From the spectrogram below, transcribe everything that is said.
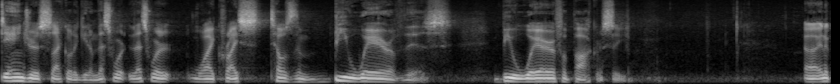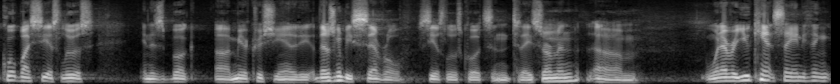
dangerous cycle to get them. That's where that's where why Christ tells them beware of this. Beware of hypocrisy. Uh, in a quote by C.S. Lewis in his book uh, Mere Christianity, there's going to be several C.S. Lewis quotes in today's sermon. Um, whenever you can't say anything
